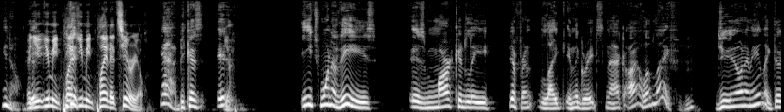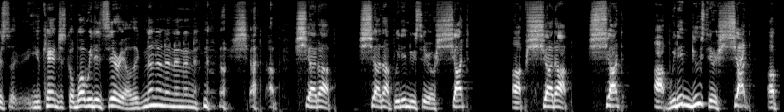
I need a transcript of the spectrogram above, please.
you know. Mm-hmm. and you, you mean plan, because- you mean Planet Cereal? yeah, because it, Yeah. each one of these is markedly different, like in the great snack aisle of life. Mm-hmm. Do you know what I mean? Like there's you can't just go, well, we did cereal. Like, no, no, no, no, no, no, no, no. Shut up. Shut up. Shut up. We didn't do cereal. Shut up. Shut up. Shut up. We didn't do cereal. Shut up.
